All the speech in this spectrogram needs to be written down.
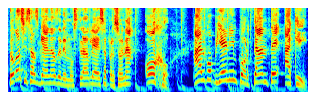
todas esas ganas de demostrarle a esa persona, ojo, algo bien importante aquí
